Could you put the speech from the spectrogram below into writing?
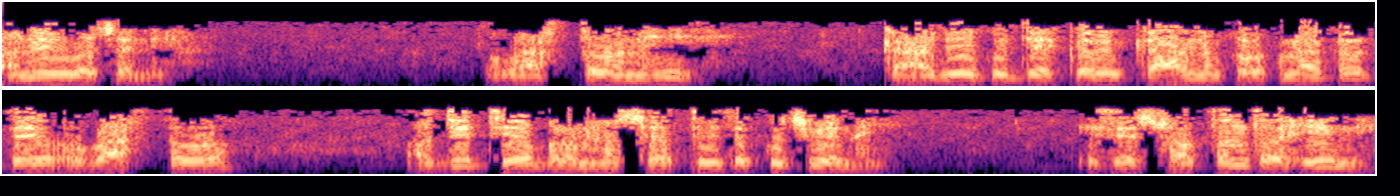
अनिर्वचनीय। तो वास्तव नहीं। कार्य को देखकर कारण कल्पना करते हो वास्तव अद्वितीय ब्रह्म से अतिरिक्त कुछ भी नहीं। इसे स्वतंत्र ही नहीं।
